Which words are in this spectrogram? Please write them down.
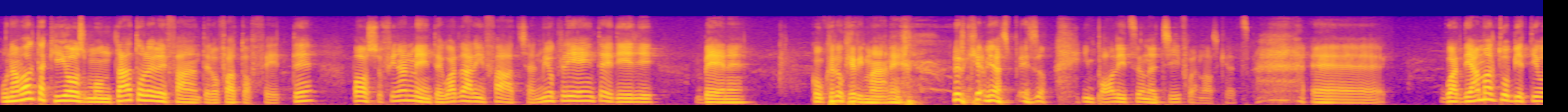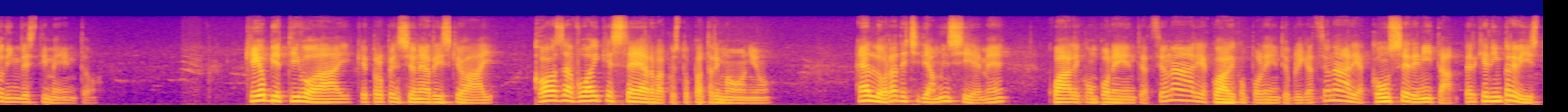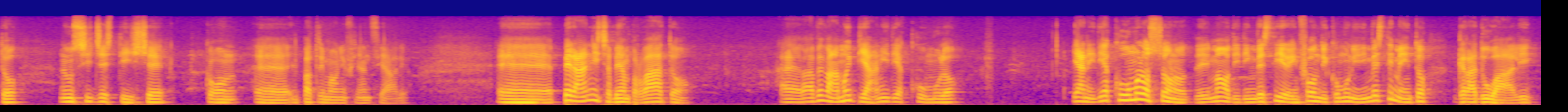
Una volta che io ho smontato l'elefante e l'ho fatto a fette, posso finalmente guardare in faccia il mio cliente e dirgli bene, con quello che rimane. perché abbiamo speso in polizze una cifra, no scherzo. Eh, guardiamo al tuo obiettivo di investimento. Che obiettivo hai? Che propensione al rischio hai? Cosa vuoi che serva questo patrimonio? E allora decidiamo insieme quale componente azionaria, quale componente obbligazionaria, con serenità, perché l'imprevisto non si gestisce con eh, il patrimonio finanziario. Eh, per anni ci abbiamo provato, avevamo i piani di accumulo. I piani di accumulo sono dei modi di investire in fondi comuni di investimento graduali.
